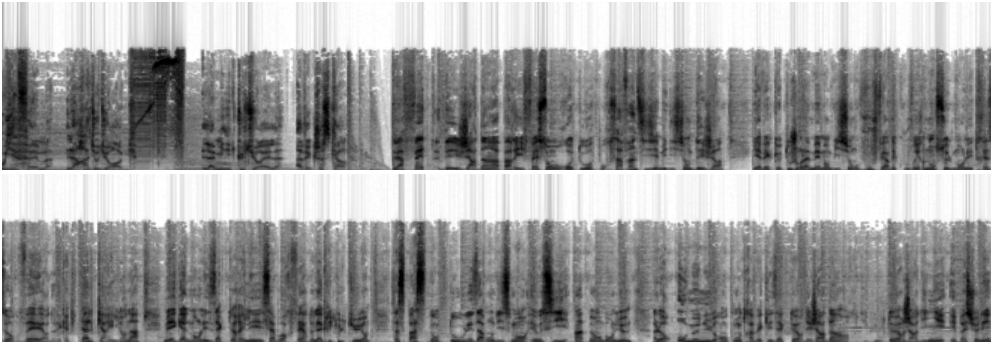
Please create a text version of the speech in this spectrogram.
Oui FM, la radio du rock. La minute culturelle avec Josquin. La fête des jardins à Paris fait son retour pour sa 26e édition déjà et avec toujours la même ambition, vous faire découvrir non seulement les trésors verts de la capitale, car il y en a, mais également les acteurs et les savoir-faire de l'agriculture. Ça se passe dans tous les arrondissements et aussi un peu en banlieue. Alors au menu, rencontre avec les acteurs des jardins, horticulteurs, jardiniers et passionnés,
